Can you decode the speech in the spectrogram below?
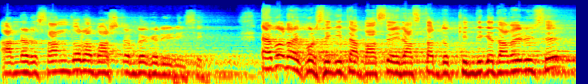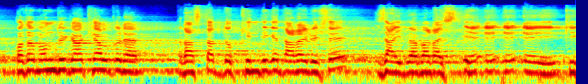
আপনার সান্দরা বাস স্ট্যান্ডে গেড়ে রয়েছে এবারে করছে গীতা বাসে রাস্তার দক্ষিণ দিকে দাঁড়াই রয়েছে কত মন্দিকা খেয়াল করে, রাস্তার দক্ষিণ দিকে দাঁড়াই রয়েছে যাই ব্যাপার এই কি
